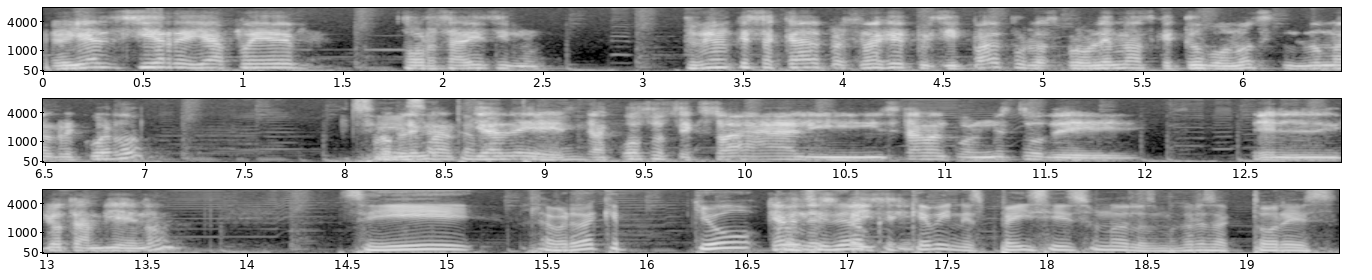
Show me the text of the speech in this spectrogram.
pero ya el cierre ya fue forzadísimo. Tuvieron que sacar al personaje principal por los problemas que tuvo, ¿no? Si no mal recuerdo Sí, problemas ya de, acoso sexual y estaban con esto de el yo también, ¿no? Sí, la verdad que yo Kevin considero Spacey. que Kevin Spacey es uno de los mejores actores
